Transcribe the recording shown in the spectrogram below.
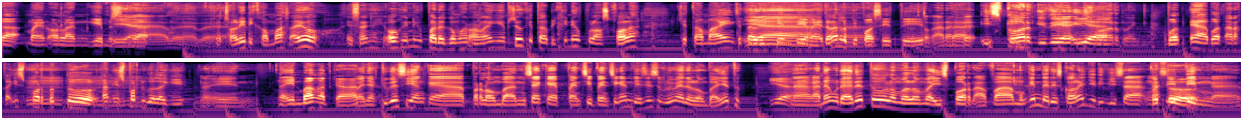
nggak main online games Iya, benar-benar. Kecuali dikemas, ayo misalnya, oh ini pada gemar online games yuk kita bikin yuk pulang sekolah kita main kita Iya. bikin tim, nah, itu kan lebih positif. untuk arah Nah, ke e-sport gitu ya, Iya. e-sport lagi. buat ya buat arah ke e-sport Hmm, betul, hmm, kan e-sport hmm. juga lagi Ngain. ngain banget kan. Banyak juga sih yang kayak perlombaan misalnya kayak pensi-pensi kan biasanya sebelumnya ada lombanya tuh. Iya. Nah, kadang udah ada tuh lomba-lomba e-sport apa. Mungkin dari sekolah jadi bisa ngasih Betul. tim kan.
